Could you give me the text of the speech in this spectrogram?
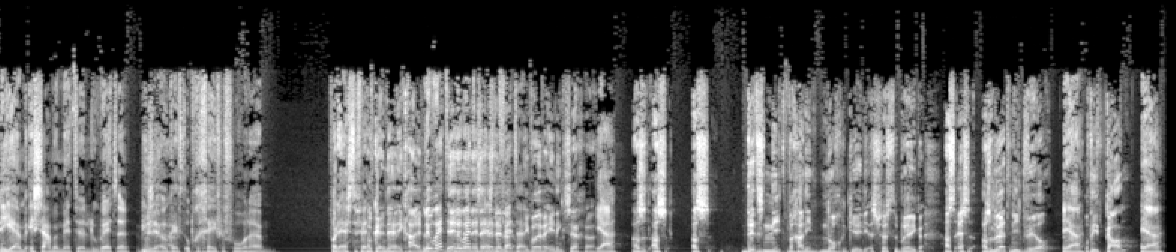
Die ehm, is samen met uh, Louette, wie ze ook heeft opgegeven voor, ehm, voor de estafette. Oké, nee, ik ga even... Louette, nee, Louette nee, is nee, nee, estafette. Ik wil even één ding zeggen. Ja? Als, als, als, dit is niet... We gaan niet nog een keer die estafette breken. Als, es- als Louette niet wil, Ja? of niet kan... Ja?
